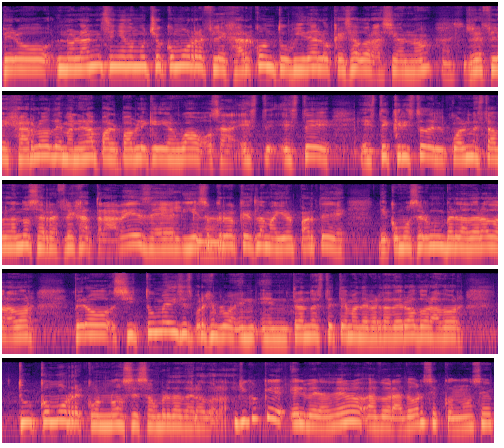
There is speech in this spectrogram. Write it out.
pero nos lo han enseñado mucho cómo reflejar con tu vida lo que es adoración, ¿no? Así. Reflejarlo de manera palpable y que digan, wow, o sea, este, este, este Cristo del cual me está hablando se refleja a través de él. Y claro. eso creo que es la mayor parte de, de, cómo ser un verdadero adorador. Pero si tú me dices, por ejemplo, en, entrando a este tema de verdadero adorador, ¿tú cómo reconoces a un verdadero adorador? Yo creo que el verdadero adorador se conoce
